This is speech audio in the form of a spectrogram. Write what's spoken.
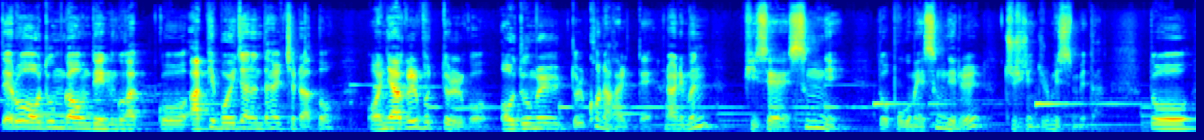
때로 어두움 가운데 있는 것 같고 앞이 보이지 않는다 할지라도 언약을 붙들고 어둠을 뚫고 나갈 때 하나님은 빛의 승리 또 복음의 승리를 주시는 줄 믿습니다. 또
